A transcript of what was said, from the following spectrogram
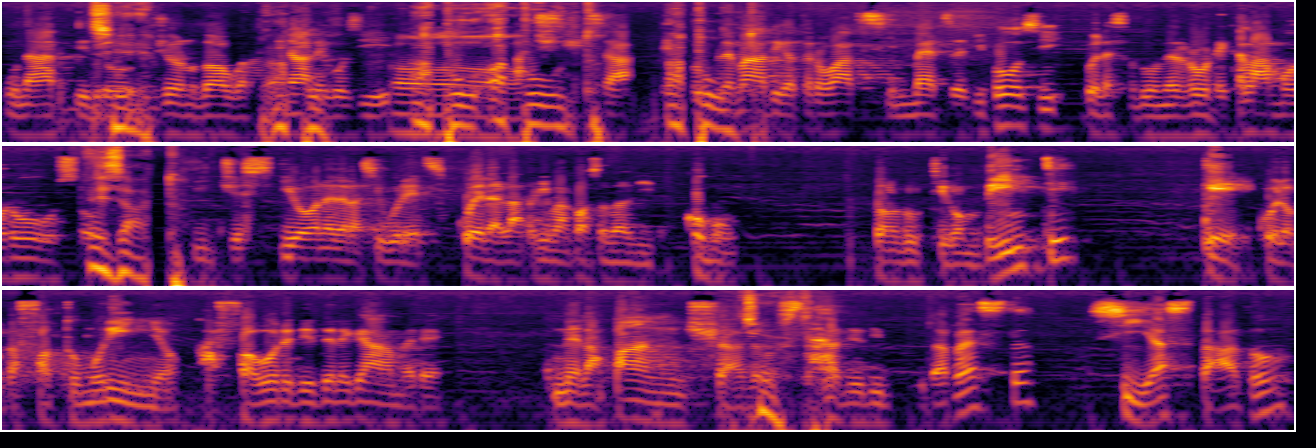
un arbitro sì. il giorno dopo una finale così oh, appunto, è appunto. problematica trovarsi in mezzo ai tifosi quello è stato un errore clamoroso esatto. di gestione della sicurezza quella è la prima cosa da dire comunque sono tutti convinti che quello che ha fatto Mourinho a favore di telecamere nella pancia certo. dello stadio di Budapest sia stato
